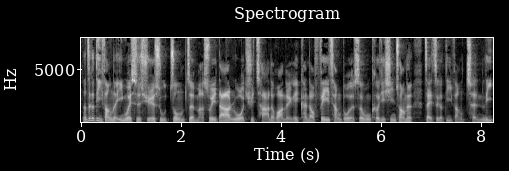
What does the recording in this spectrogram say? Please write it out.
那这个地方呢，因为是学术重镇嘛，所以大家如果去查的话呢，也可以看到非常多的生物科技新创呢，在这个地方成立。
